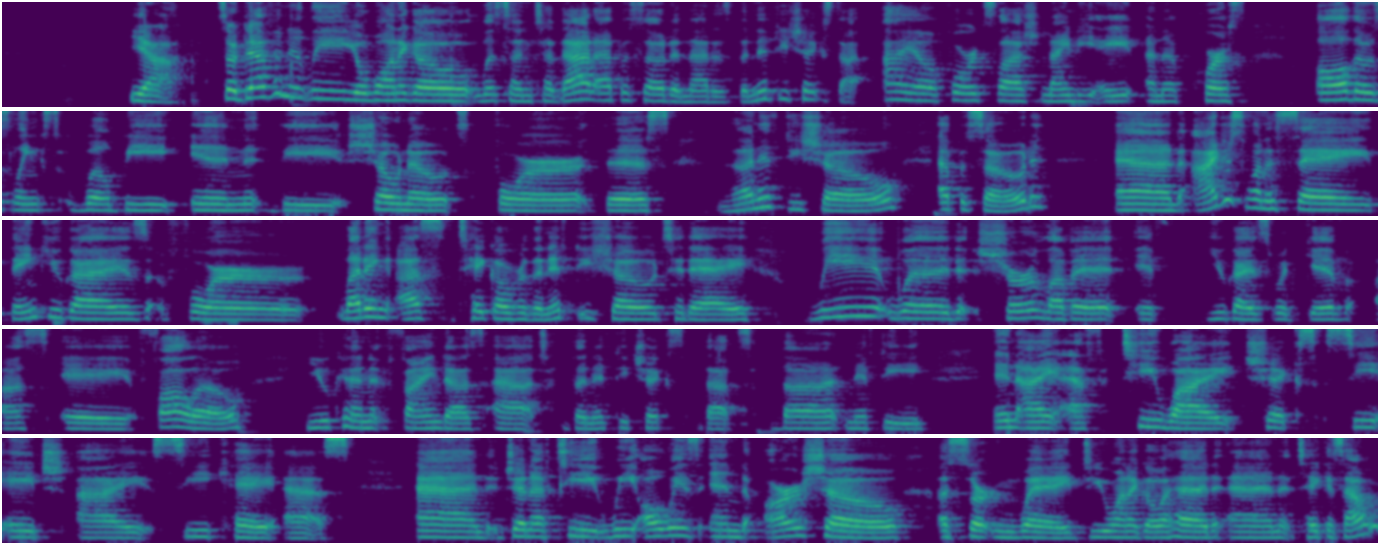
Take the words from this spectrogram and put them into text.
Yeah. So definitely you'll want to go listen to that episode, and that is the niftychicks.io forward slash 98. And of course, all those links will be in the show notes for this The Nifty Show episode. And I just want to say thank you guys for letting us take over the Nifty Show today. We would sure love it if you guys would give us a follow. You can find us at the Nifty Chicks. That's the Nifty N I F T Y Chicks C H I C K S. And JeNFT, we always end our show a certain way. Do you want to go ahead and take us out?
